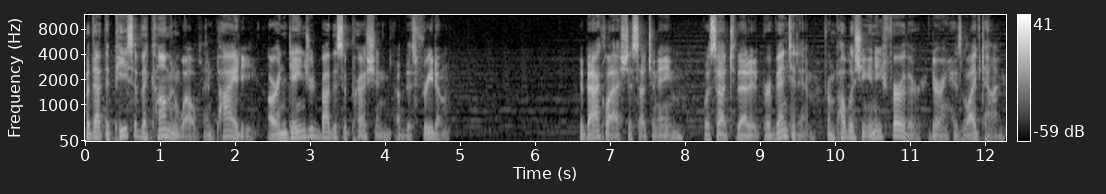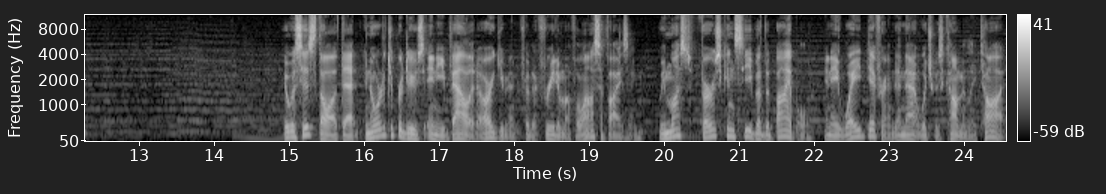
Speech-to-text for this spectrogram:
but that the peace of the commonwealth and piety are endangered by the suppression of this freedom. The backlash to such an aim was such that it prevented him from publishing any further during his lifetime. It was his thought that in order to produce any valid argument for the freedom of philosophizing, we must first conceive of the Bible in a way different than that which was commonly taught.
